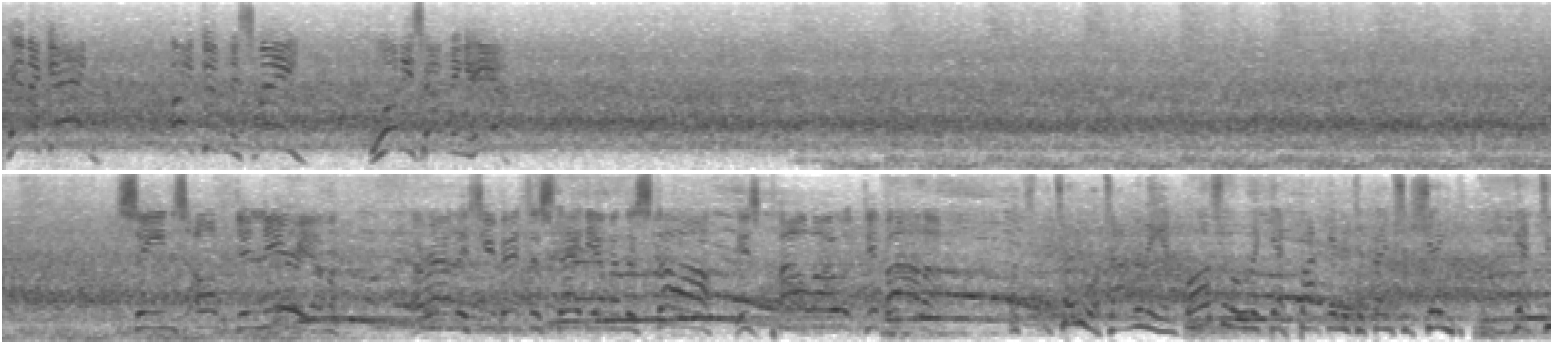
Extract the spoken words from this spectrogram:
Him again! My goodness me! What is happening here? Scenes of delirium around this Juventus stadium, and the star is Paulo Dybala. I'll tell you what's happening, and Barcelona get back in a defensive shape, yet do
